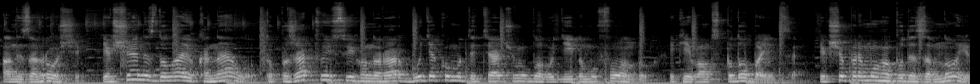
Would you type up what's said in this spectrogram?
а не за гроші. Якщо я не здолаю Канелу, то пожертвую свій гонорар будь-якому дитячому благодійному фонду, який вам сподобається. Якщо перемога буде за мною,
